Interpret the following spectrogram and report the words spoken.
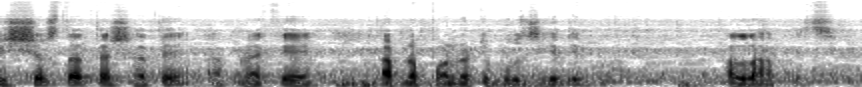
বিশ্বস্ততার সাথে আপনাকে আপনার পণ্যটি বুঝিয়ে দেব। আল্লাহ হাফিজ।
